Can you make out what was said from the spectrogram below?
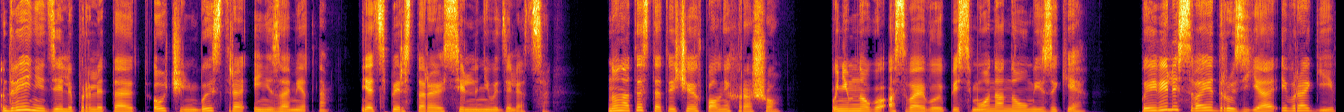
Две недели пролетают очень быстро и незаметно. Я теперь стараюсь сильно не выделяться. Но на тесты отвечаю вполне хорошо. Понемногу осваиваю письмо на новом языке. Появились свои друзья и враги.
